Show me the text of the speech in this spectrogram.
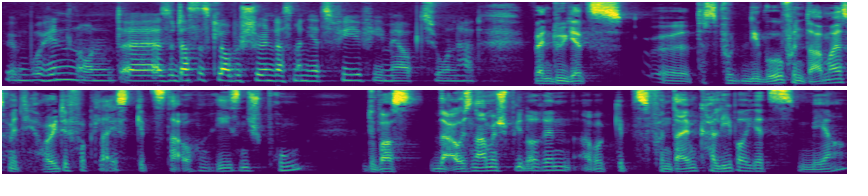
irgendwo hin. Und äh, also das ist, glaube ich, schön, dass man jetzt viel, viel mehr Optionen hat. Wenn du jetzt das Niveau von damals mit heute vergleichst, gibt es da auch einen Riesensprung? Du warst eine Ausnahmespielerin, aber gibt es von deinem Kaliber jetzt mehr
